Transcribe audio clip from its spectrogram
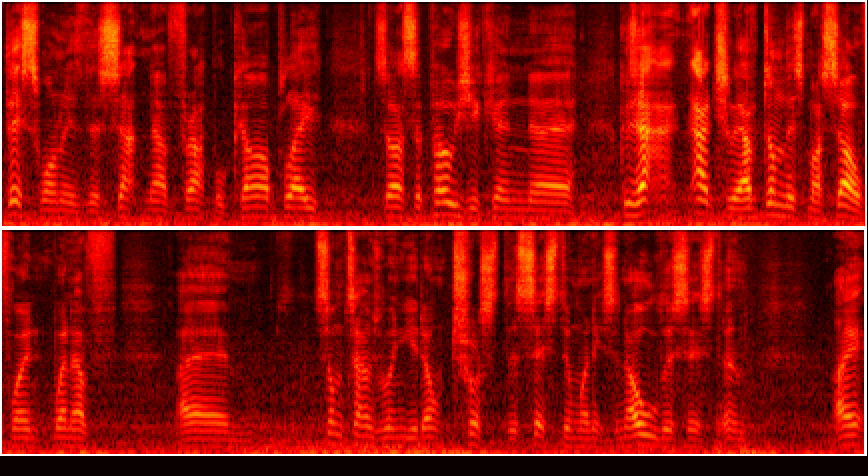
This one is the sat nav for Apple CarPlay. So I suppose you can, because uh, actually I've done this myself when when I've um, sometimes when you don't trust the system when it's an older system. I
